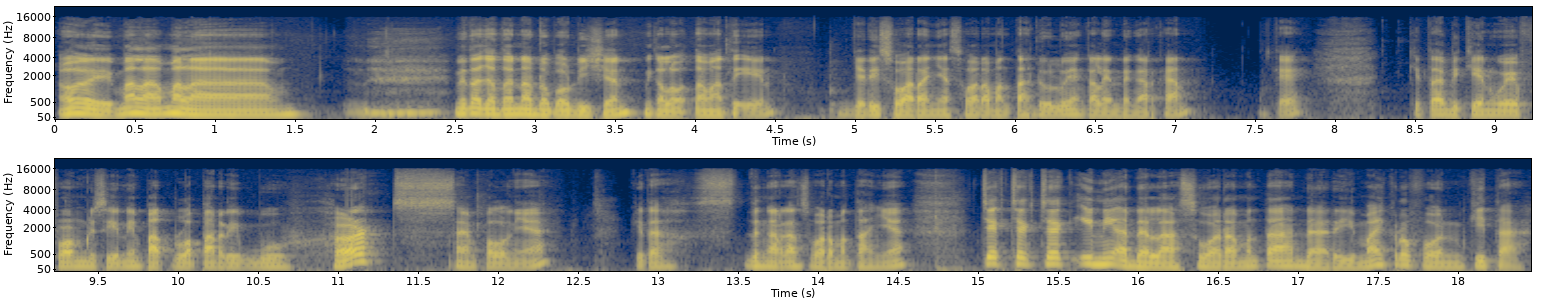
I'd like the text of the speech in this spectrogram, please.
Oi, malam malam. Ini tak contohin Adobe Audition, ini kalau tak matiin. Jadi suaranya suara mentah dulu yang kalian dengarkan. Oke. Kita bikin waveform di sini 48.000 Hz sampelnya. Kita dengarkan suara mentahnya. Cek cek cek ini adalah suara mentah dari mikrofon kita.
